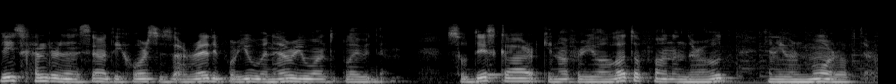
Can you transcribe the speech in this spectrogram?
These 170 horses are ready for you whenever you want to play with them. So this car can offer you a lot of fun on the road and even more off the road.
